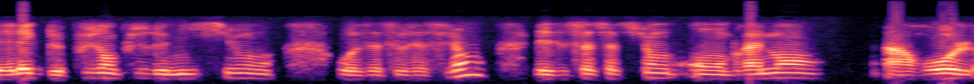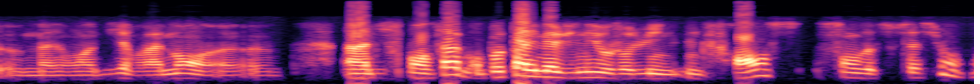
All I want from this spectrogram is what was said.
délègue de plus en plus de missions aux associations. Les associations ont vraiment un rôle, on va dire vraiment indispensable. On ne peut pas imaginer aujourd'hui une, France sans association.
